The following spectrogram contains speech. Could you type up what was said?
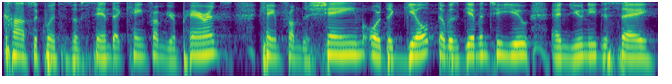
consequences of sin that came from your parents, came from the shame or the guilt that was given to you, and you need to say,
